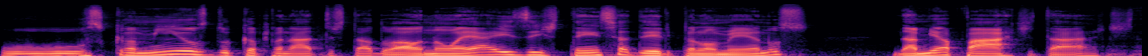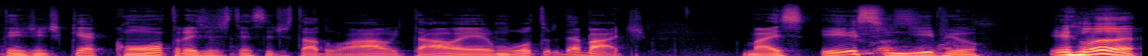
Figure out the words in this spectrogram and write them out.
os caminhos do campeonato estadual, não é a existência dele, pelo menos da minha parte, tá? Tem gente que é contra a existência de estadual e tal, é um outro debate. Mas esse nível. Irlan,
